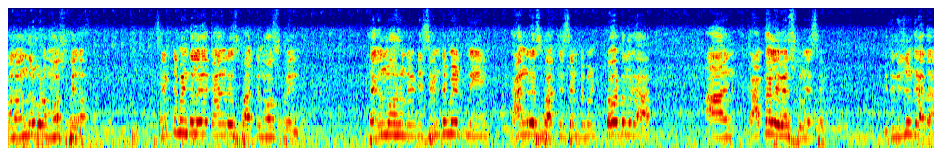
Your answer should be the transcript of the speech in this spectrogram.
మనం అందరూ కూడా మోసపోయినాం. సెంటిమెంటల్గా కాంగ్రెస్ పార్టీ మోసపోయింది. జగన్మోహన్ రెడ్డి సెంటిమెంట్ని కాంగ్రెస్ పార్టీ సెంటిమెంట్ టోటల్గా ఆయన ఖాతాలో వేసుకునేశారు. ఇది నిజం కాదా?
